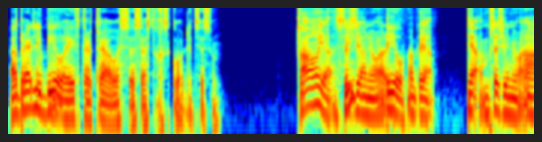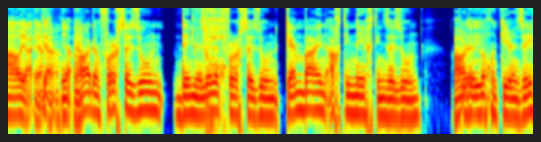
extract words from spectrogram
Uh, Bradley Beal heeft er trouwens eh, 60 gescoord dit seizoen. Oh ja, 6 Wie? januari. Beal. Oké, ja. Ja, om 6 januari. Oh ja, ja. Ja. Ja, Harden vorig seizoen, Damian Lillard vorig seizoen, Kemba in 18-19 seizoen. Harden Clay. nog een keer in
